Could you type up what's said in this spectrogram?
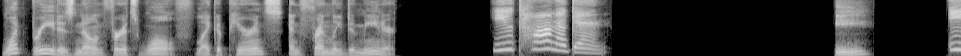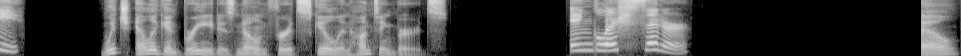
What breed is known for its wolf-like appearance and friendly demeanor? Utonagan. E. E. Which elegant breed is known for its skill in hunting birds? English Setter. L.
